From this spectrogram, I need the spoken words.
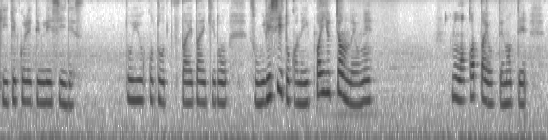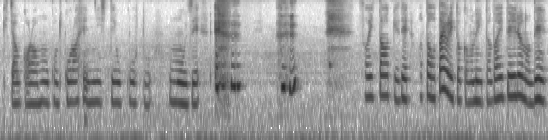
聞いてくれて嬉しいです。ということを伝えたいけどそう嬉しいとかねいっぱい言っちゃうんだよね。もう分かったよってなってきちゃうからもうここら辺にしておこうと思うぜ。そういったわけでまたお便りとかもねいただいているので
